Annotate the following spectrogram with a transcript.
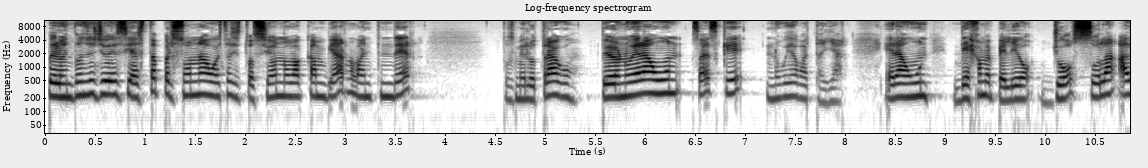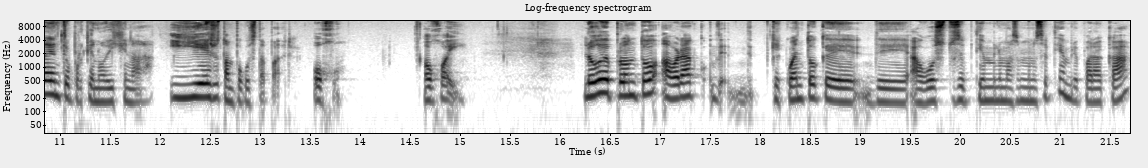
Pero entonces yo decía, esta persona o esta situación no va a cambiar, no va a entender, pues me lo trago. Pero no era un, ¿sabes qué? No voy a batallar. Era un, déjame peleo yo sola adentro porque no dije nada. Y eso tampoco está padre. Ojo, ojo ahí. Luego de pronto, ahora que cuento que de agosto, septiembre, más o menos septiembre para acá,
